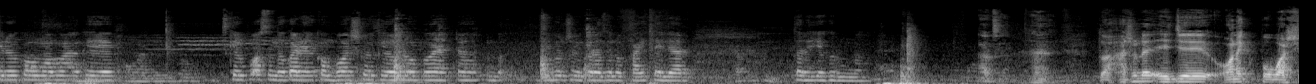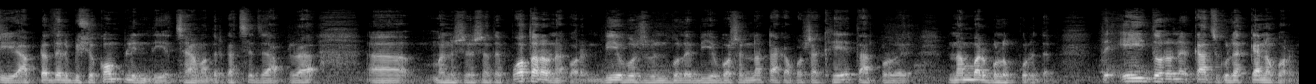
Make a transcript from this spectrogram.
এরকম আমাকে কেউ পছন্দ করে এরকম বয়স্ক কেউ লোক একটা জীবন সঙ্গী করার জন্য পাই তাইলে আর তার ইয়ে করব না। আচ্ছা। হ্যাঁ তো আসলে এই যে অনেক প্রবাসী আপনাদের বিষয়ে কমপ্লেন দিয়েছে আমাদের কাছে যে আপনারা আহ, মানুষের সাথে প্রতারণা করেন। বিয়ে বসবেন বলে বিয়ে বসেন না টাকা পয়সা খেয়ে তারপরে নাম্বার ব্লক করে দেন। তো এই ধরনের কাজগুলা কেন করেন?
